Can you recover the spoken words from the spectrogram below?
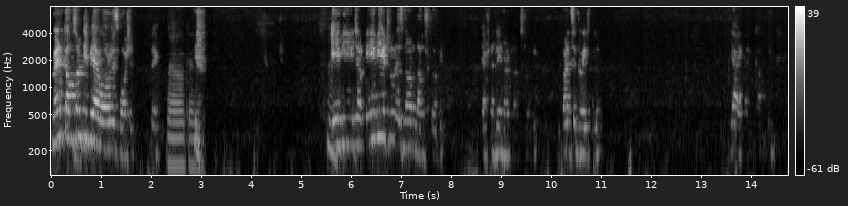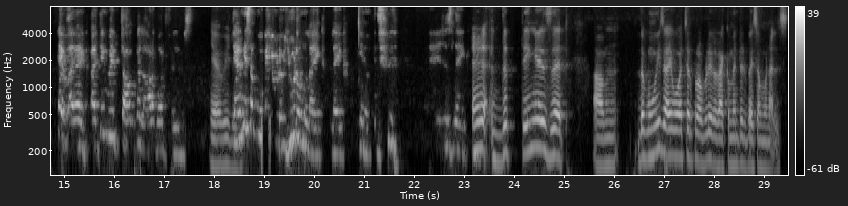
When it comes on TV, I always watch it. Like okay. Hmm. Aviator. Aviator is not a love story. Definitely not a love story, but it's a great film. Yeah, I, I can't think. Hey, I, like, I think we talked a lot about films. Yeah, we did. Tell me some movie you, do, you don't like. Like you know, it's, it's just like Uh, the thing is that um, the movies I watch are probably recommended by someone else,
